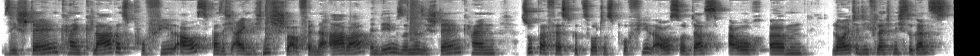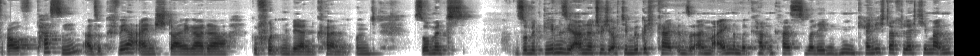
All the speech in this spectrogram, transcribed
sie stellen kein klares Profil aus, was ich eigentlich nicht schlau finde. Aber in dem Sinne, sie stellen kein super festgezurrtes Profil aus, sodass auch ähm, Leute, die vielleicht nicht so ganz drauf passen, also Quereinsteiger da gefunden werden können. Und somit somit geben sie einem natürlich auch die Möglichkeit, in seinem eigenen Bekanntenkreis zu überlegen, hm, kenne ich da vielleicht jemanden,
